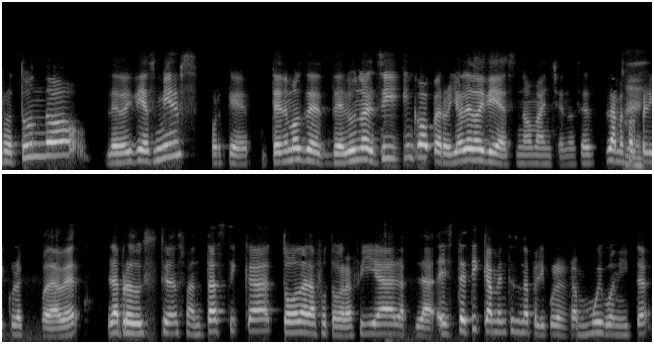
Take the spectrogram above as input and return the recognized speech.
rotundo, le doy 10 mils, porque tenemos del 1 al 5, pero yo le doy 10, no manchen, o sea, es la mejor película que puede haber. La producción es fantástica, toda la fotografía, estéticamente es una película muy bonita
